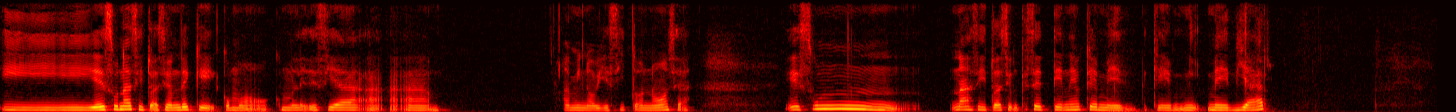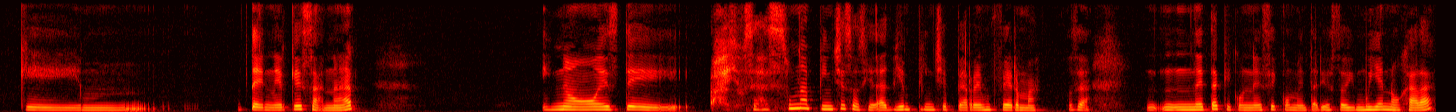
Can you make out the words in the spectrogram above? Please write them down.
y es una situación de que como como le decía a, a, mi noviecito no o sea es un, una situación que se tiene que, que mediar que mm, tener que sanar. Y no es de ay o sea es una pinche sociedad bien pinche perra enferma. O sea neta que con ese comentario estoy muy enojada.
